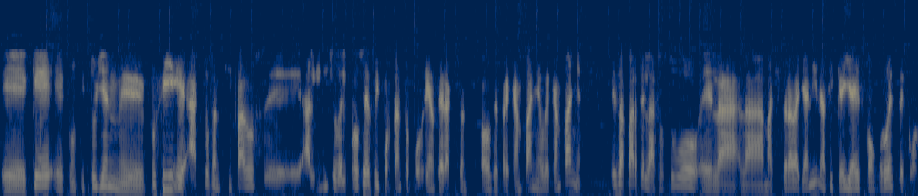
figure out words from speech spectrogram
que constituyen, pues sí, actos anticipados al inicio del proceso y por tanto podrían ser actos anticipados de pre-campaña o de campaña. Esa parte la sostuvo eh, la, magistrada Yanina, así que ella es congruente con,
